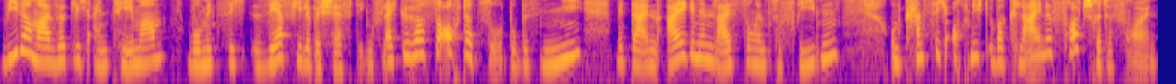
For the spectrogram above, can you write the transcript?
Wieder mal wirklich ein Thema, womit sich sehr viele beschäftigen. Vielleicht gehörst du auch dazu. Du bist nie mit deinen eigenen Leistungen zufrieden und kannst dich auch nicht über kleine Fortschritte freuen.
